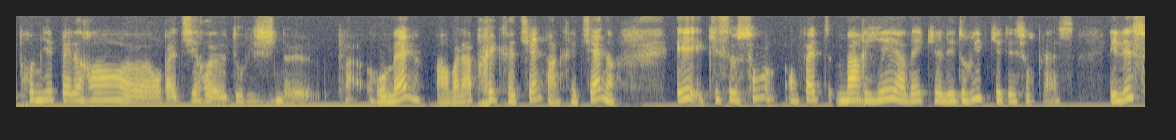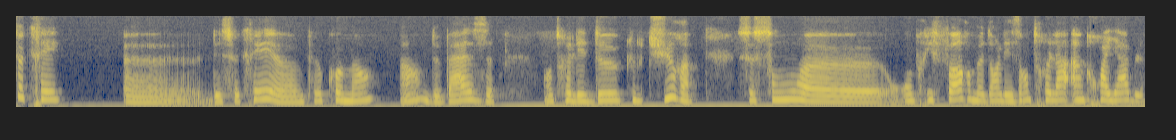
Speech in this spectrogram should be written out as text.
premiers pèlerins, on va dire, d'origine bah, romaine, enfin, voilà, pré-chrétienne, enfin chrétienne, et qui se sont en fait mariés avec les druides qui étaient sur place. Et les secrets, des secrets un peu communs, hein, de base, entre les deux cultures, se sont, euh, ont pris forme dans les entrelacs incroyables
